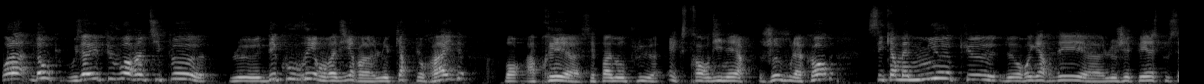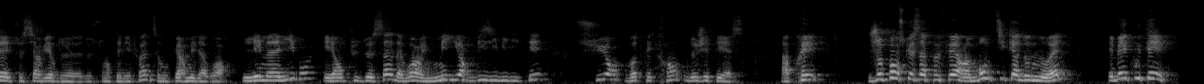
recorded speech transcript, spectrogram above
Voilà, donc vous avez pu voir un petit peu le découvrir, on va dire, euh, le Carpure Ride. Bon, après, c'est pas non plus extraordinaire, je vous l'accorde. C'est quand même mieux que de regarder le GPS, tout ça, et de se servir de, de son téléphone. Ça vous permet d'avoir les mains libres et en plus de ça, d'avoir une meilleure visibilité sur votre écran de GPS. Après, je pense que ça peut faire un bon petit cadeau de Noël. Eh bien écoutez,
